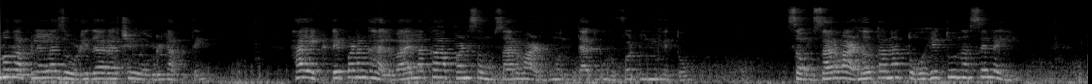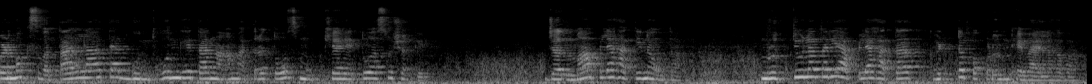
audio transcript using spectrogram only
मग आपल्याला जोडीदाराची ओढ लागते. हा एकटेपणा घालवायला का आपण संसार वाढवून त्यात गुरफटून घेतो? संसार वाढवताना तो हेतू नसेलही पण मग स्वतःला त्यात गुंतवून घेताना मात्र तोच मुख्य हेतू असू शकेल. जन्म आपल्या हाती नव्हता. मृत्यूला तरी आपल्या हातात घट्ट पकडून ठेवायला हवा.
